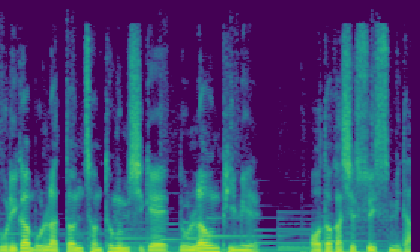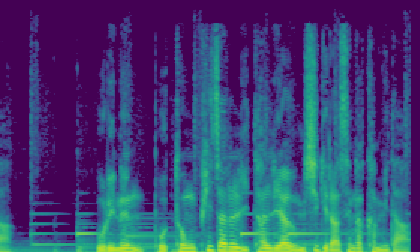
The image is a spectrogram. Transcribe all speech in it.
우리가 몰랐던 전통 음식의 놀라운 비밀 얻어가실 수 있습니다. 우리는 보통 피자를 이탈리아 음식이라 생각합니다.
